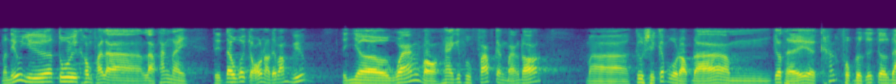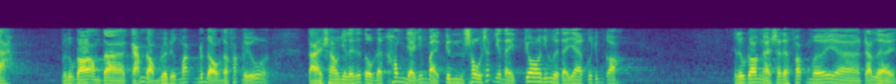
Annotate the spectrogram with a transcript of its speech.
Mà nếu như tôi không phải là là thân này thì đâu có chỗ nào để bám víu. Thì nhờ quán vào hai cái phương pháp căn bản đó mà cư sĩ cấp cô độc đã um, có thể khắc phục được cái cơn đau. Và lúc đó ông ta cảm động rơi nước mắt đến độ ông ta phát biểu tại sao như lễ thế tôn đã không dạy những bài kinh sâu sắc như này cho những người tại gia của chúng con? Thì lúc đó ngài sẽ đại phất mới à, trả lời,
